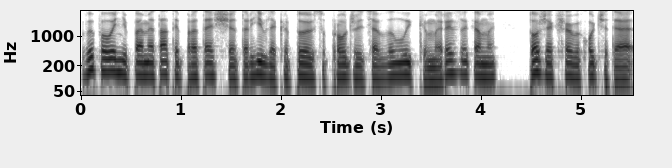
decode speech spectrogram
Ви повинні пам'ятати про те, що торгівля криптою супроводжується великими ризиками. Тож, якщо ви хочете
